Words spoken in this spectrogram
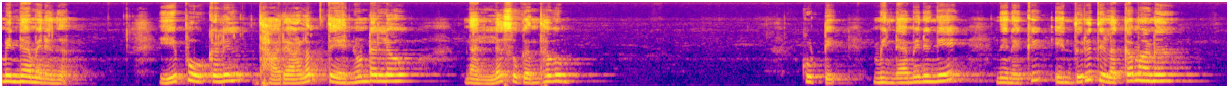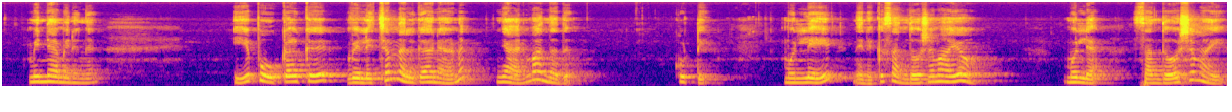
മിന്നാമിനുങ്ങ്. ഈ പൂക്കളിൽ ധാരാളം തേനുണ്ടല്ലോ. നല്ല സുഗന്ധവും. കുട്ടി മിന്നാമിനുങ്ങേ നിനക്ക് എന്തൊരു തിളക്കമാണ്? മിന്നാമിനുങ്ങ്. ഈ പൂക്കൾക്ക് വെളിച്ചം നൽകാനാണ് ഞാൻ വന്നത്. കുട്ടി മുല്ലേ നിനക്ക് സന്തോഷമായോ? മുല്ല സന്തോഷമായി.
